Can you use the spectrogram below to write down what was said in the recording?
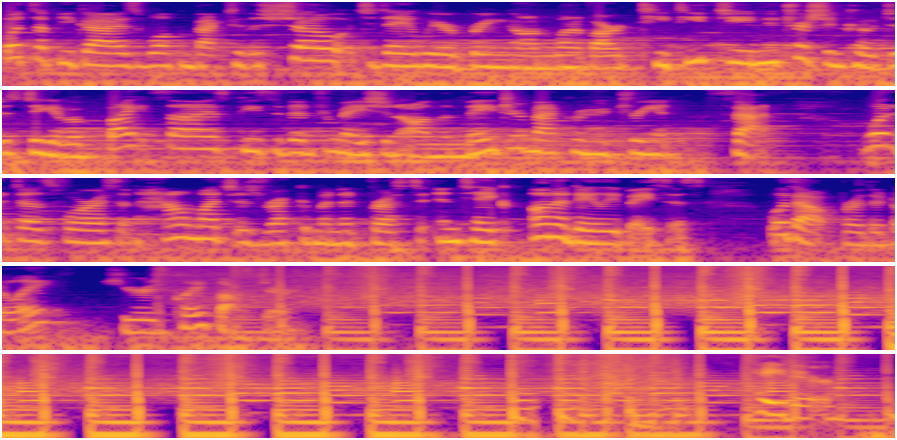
What's up, you guys? Welcome back to the show. Today, we are bringing on one of our TTG nutrition coaches to give a bite sized piece of information on the major macronutrient fat, what it does for us, and how much is recommended for us to intake on a daily basis. Without further delay, here's Clay Foster.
